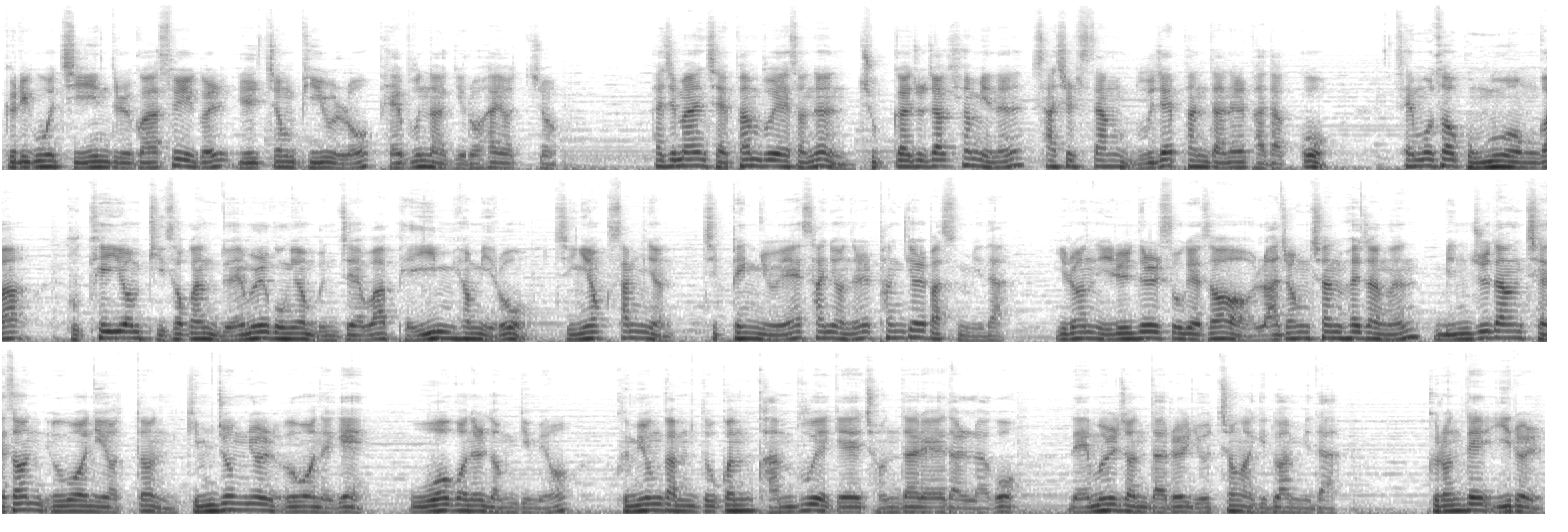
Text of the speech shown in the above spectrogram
그리고 지인들과 수익을 일정 비율로 배분하기로 하였죠. 하지만 재판부에서는 주가 조작 혐의는 사실상 무죄 판단을 받았고 세무서 공무원과 국회의원 비서관 뇌물공여 문제와 배임 혐의로 징역 3년, 집행유예 4년을 판결받습니다. 이런 일들 속에서 라정찬 회장은 민주당 재선 의원이었던 김종률 의원에게 5억 원을 넘기며 금융감독원 간부에게 전달해 달라고 뇌물 전달을 요청하기도 합니다. 그런데 이를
